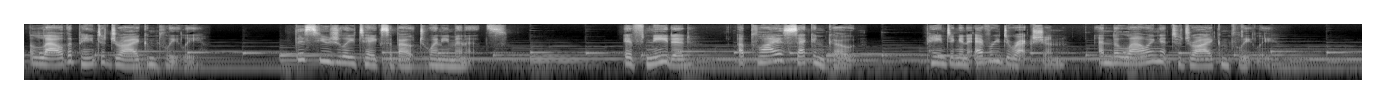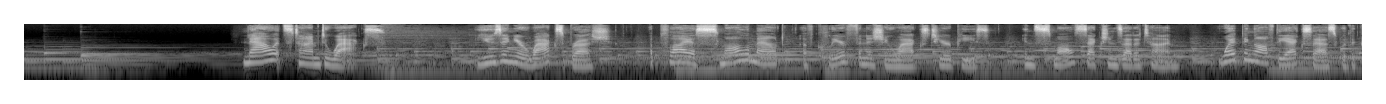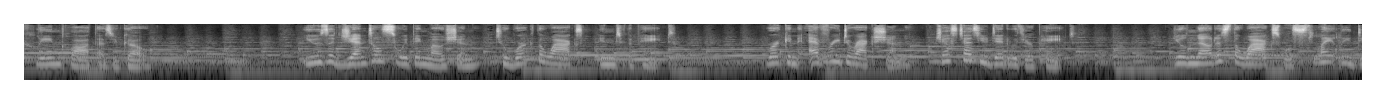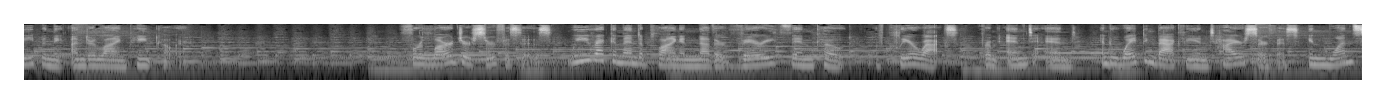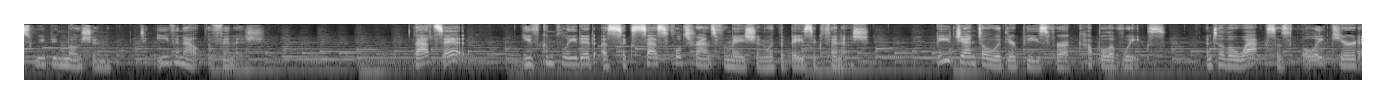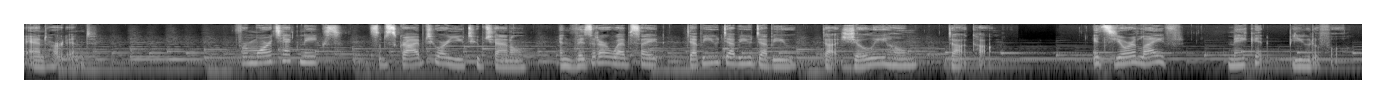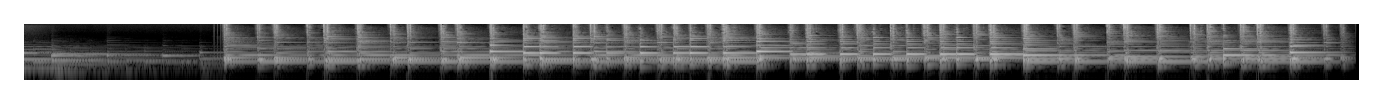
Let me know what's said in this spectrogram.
Allow the paint to dry completely. This usually takes about 20 minutes. If needed, apply a second coat, painting in every direction and allowing it to dry completely. Now it's time to wax. Using your wax brush, apply a small amount of clear finishing wax to your piece in small sections at a time, wiping off the excess with a clean cloth as you go. Use a gentle sweeping motion to work the wax into the paint. Work in every direction, just as you did with your paint. You'll notice the wax will slightly deepen the underlying paint color. For larger surfaces, we recommend applying another very thin coat of clear wax from end to end and wiping back the entire surface in one sweeping motion to even out the finish. That's it! You've completed a successful transformation with the basic finish. Be gentle with your piece for a couple of weeks until the wax is fully cured and hardened. For more techniques, subscribe to our YouTube channel and visit our website www.joliehome.com. It's your life. Make it beautiful.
